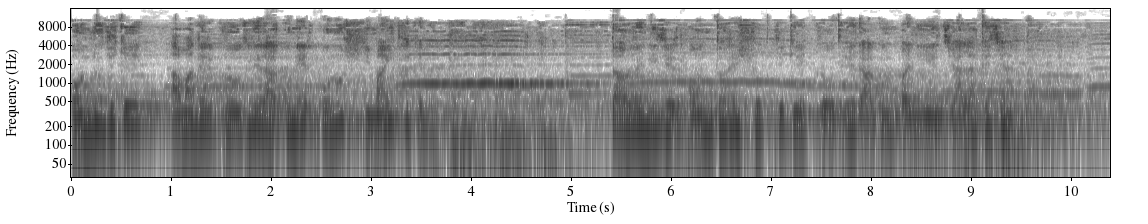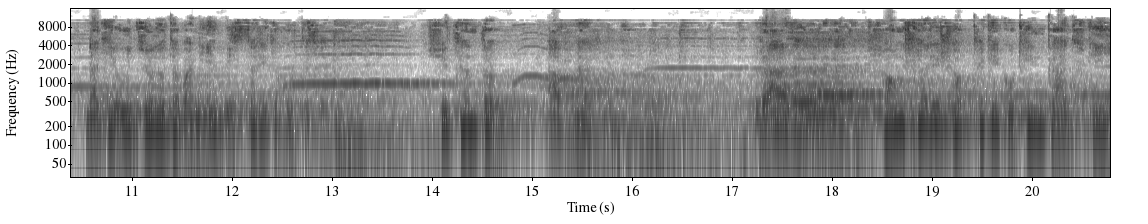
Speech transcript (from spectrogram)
অন্যদিকে, আমাদের ক্রোধের আগুনের কোনো সীমাই থাকে না। তাহলে নিজের অন্তরের শক্তিকে ক্রোধের আগুন বানিয়ে জ্বালাতে চান? নাকি উজ্জ্বলতা বানিয়ে বিস্তারিত করতে চান? সিদ্ধান্ত আপনার। রাধা রাধা সংসারে সব থেকে কঠিন কাজ কি?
